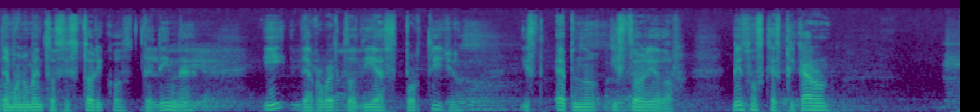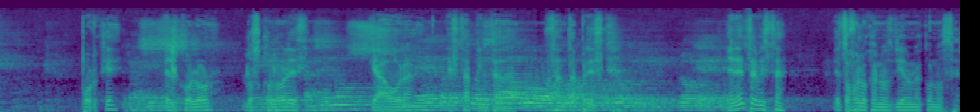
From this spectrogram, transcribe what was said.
de Monumentos Históricos de Lina y de Roberto Díaz Portillo, etno historiador, mismos que explicaron por qué el color, los colores que ahora está pintada Santa Prisca. En la entrevista, esto fue lo que nos dieron a conocer.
